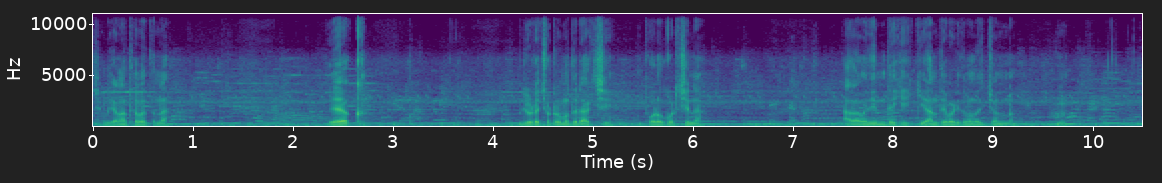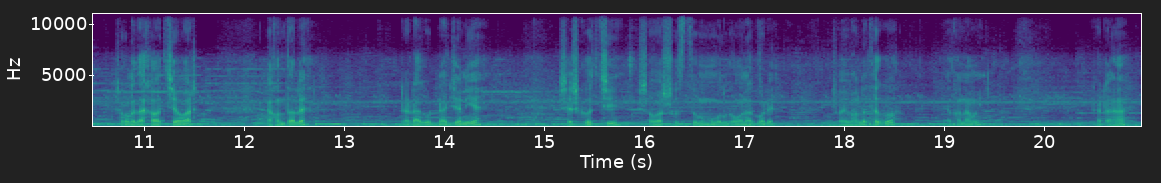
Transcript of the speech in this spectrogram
সেগুলো জানাতে হবে তো না? যাই হোক, ভিডিওটা ছোটোর মধ্যে রাখছি, বড় করছি না। আগামী দিন দেখি কী আনতে পারি তোমাদের জন্য সকালে দেখা হচ্ছে আবার। এখন তাহলে টাটা গুড নাইট জানিয়ে শেষ করছি। সবার সুস্থ মঙ্গল কামনা করে। সবাই ভালো থেকো। এখন আমি টাটা হ্যাঁ?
